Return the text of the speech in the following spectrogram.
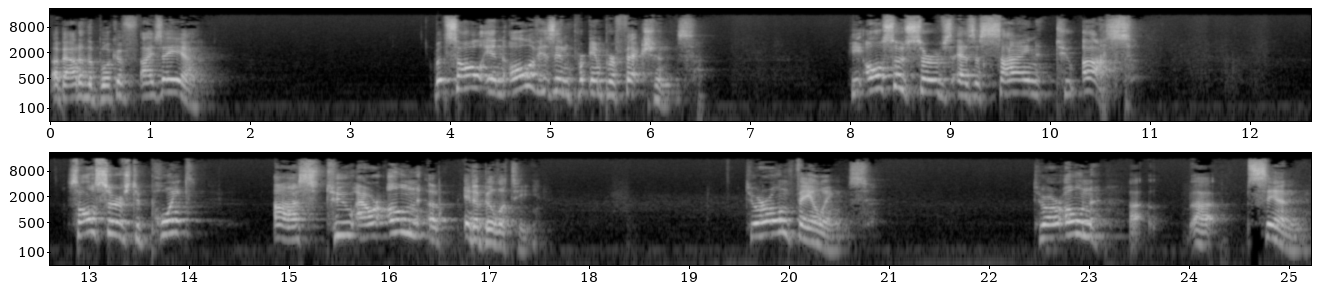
about in the book of Isaiah. But Saul, in all of his imperfections, he also serves as a sign to us. Saul serves to point us to our own inability, to our own failings, to our own uh, uh, sin.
